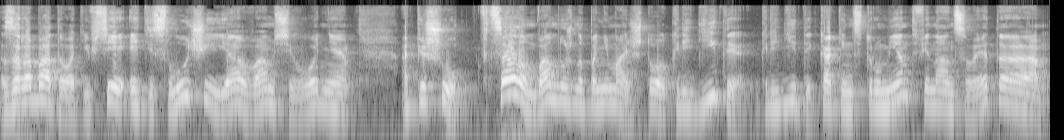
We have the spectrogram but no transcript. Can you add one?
зарабатывать. И все эти случаи я вам сегодня опишу. В целом вам нужно понимать, что кредиты, кредиты как инструмент финансовый, это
